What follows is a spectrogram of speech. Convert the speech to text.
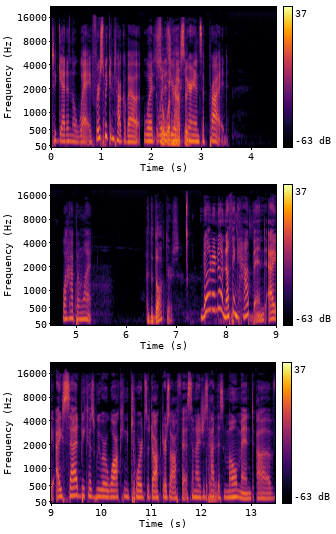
to get in the way. First, we can talk about what So what is what your happened? experience of pride. What happened? What? At the doctors. No, no, no. Nothing happened. I, I said because we were walking towards the doctor's office, and I just Right. had this moment of,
